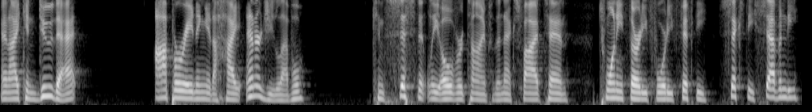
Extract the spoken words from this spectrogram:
And I can do that operating at a high energy level consistently over time for the next 5, 10, 20, 30, 40, 50, 60, 70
